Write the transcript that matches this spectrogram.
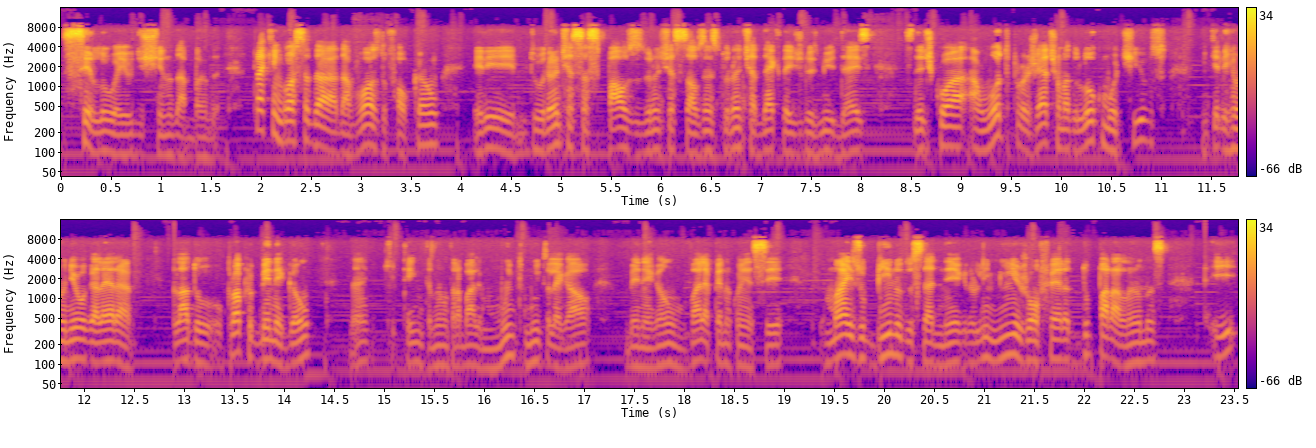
selou aí o destino da banda. Para quem gosta da, da voz do Falcão, ele durante essas pausas, durante essas ausências, durante a década de 2010, se dedicou a, a um outro projeto chamado Locomotivos, em que ele reuniu a galera lá do o próprio Benegão, né, que tem também um trabalho muito, muito legal. Benegão vale a pena conhecer. Mais o Bino do Cidade Negra, o Liminha João Fera do Paralamas e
